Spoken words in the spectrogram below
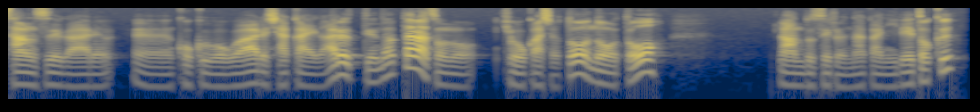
算数がある、国語がある社会があるっていうんだったらその教科書とノートをランドセルの中に入れとく。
